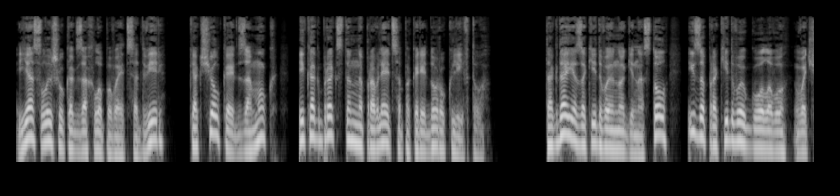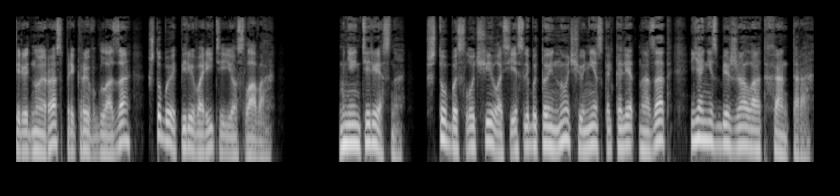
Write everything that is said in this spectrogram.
Я слышу, как захлопывается дверь, как щелкает замок, и как Брэкстон направляется по коридору к лифту. Тогда я закидываю ноги на стол и запрокидываю голову, в очередной раз прикрыв глаза, чтобы переварить ее слова. Мне интересно, что бы случилось, если бы той ночью несколько лет назад я не сбежала от Хантера?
